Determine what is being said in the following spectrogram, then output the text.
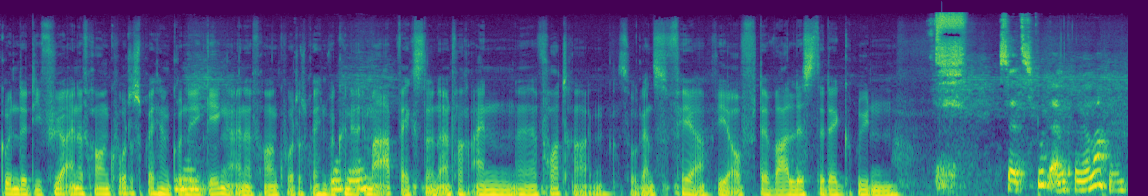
Gründe, die für eine Frauenquote sprechen und Gründe, die gegen eine Frauenquote sprechen. Wir können ja immer abwechselnd einfach einen äh, vortragen. So ganz fair, wie auf der Wahlliste der Grünen. Das hört sich gut an, können wir machen.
